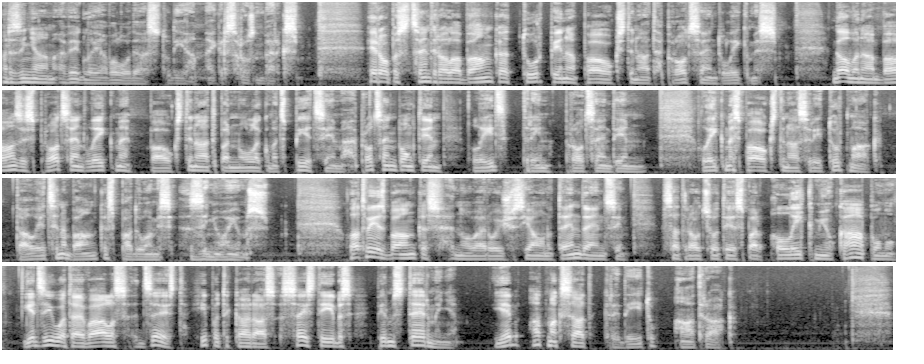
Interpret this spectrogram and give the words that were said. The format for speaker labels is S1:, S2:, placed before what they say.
S1: Ar ziņām vieglajā valodā studijā Negras Rozenbergs. Eiropas centrālā banka turpina paaugstināt procentu likmes. Galvenā bāzes procentu likme paaugstināta par 0,5% punktiem līdz 3%. Likmes paaugstinās arī turpmāk, tā liecina bankas padomis ziņojums. Latvijas bankas novērojušas jaunu tendenci, satraucoties par likmju kāpumu, iedzīvotāji vēlas dzēst hipotekārās saistības pirms termiņa, jeb atmaksāt kredītu ātrāk.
